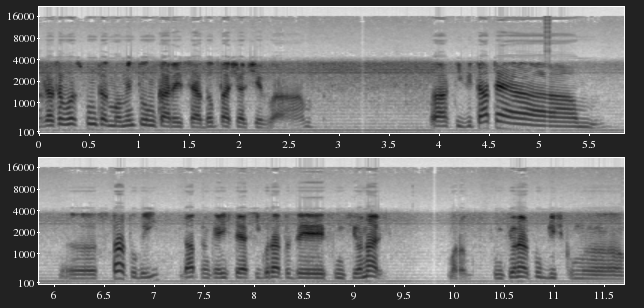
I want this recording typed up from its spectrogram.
vreau să vă spun că în momentul în care se adoptă așa ceva, activitatea uh, statului, da, pentru că este asigurată de funcționari, mă rog, funcționari publici, cum uh,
